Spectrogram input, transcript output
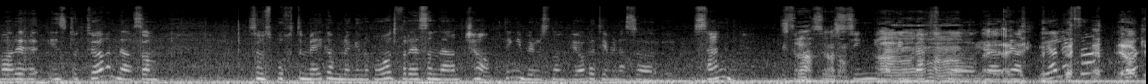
var det instruktøren der som, som spurte meg om noen råd. For det er sånn der chanting i begynnelsen av yogatimen, altså sang. Liksom, Ja, ja, sånn. synger noen vers på ja, ja, ja, litt sånn. Ja, ok.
